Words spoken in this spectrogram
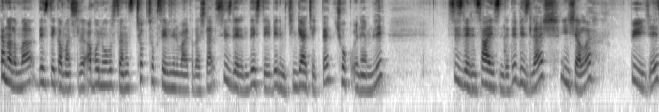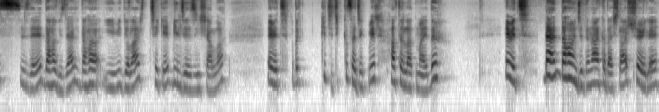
Kanalıma destek amaçlı abone olursanız çok çok sevinirim arkadaşlar. Sizlerin desteği benim için gerçekten çok önemli. Sizlerin sayesinde de bizler inşallah büyüyeceğiz. Sizlere daha güzel, daha iyi videolar çekebileceğiz inşallah. Evet, bu da küçücük, kısacık bir hatırlatmaydı. Evet, ben daha önceden arkadaşlar şöyle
